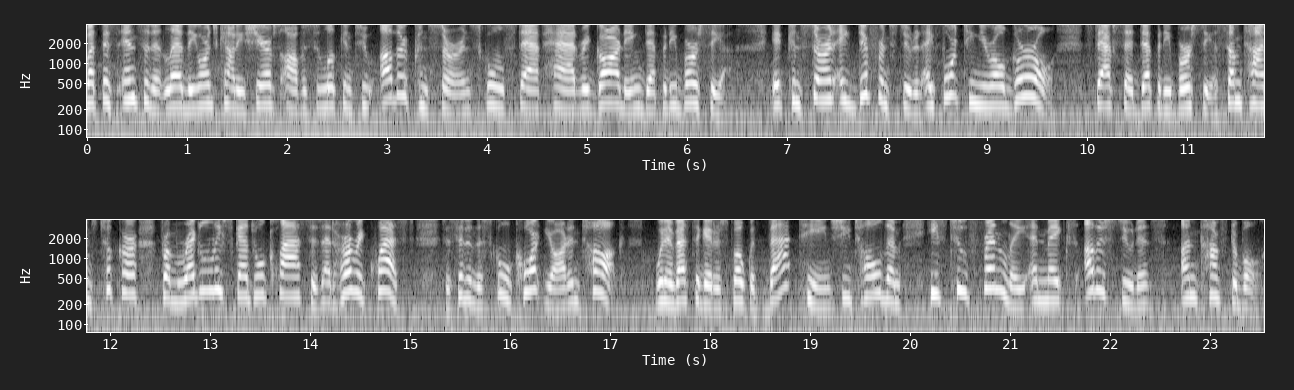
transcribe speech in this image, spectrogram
But this incident led the Orange County Sheriff's Office to look into other concerns school staff had regarding Deputy Burcia. It concerned a different student, a 14 year old girl. Staff said Deputy Burcia sometimes took her from regularly scheduled classes at her request to sit in the school courtyard and talk. When investigators spoke with that teen, she told them he's too friendly and makes other students uncomfortable.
